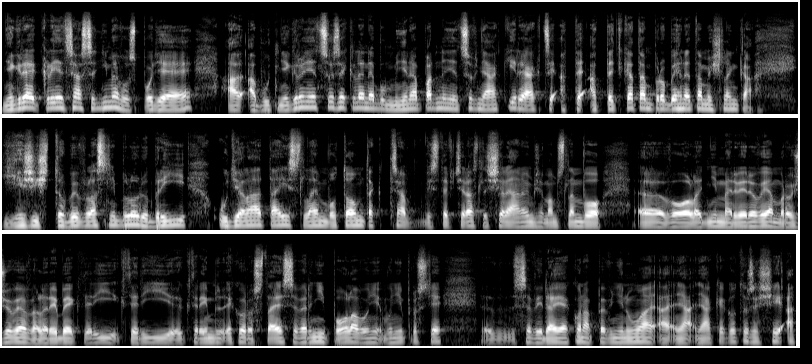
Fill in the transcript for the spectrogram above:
někde klidně třeba sedíme v hospodě a, a buď někdo něco řekne, nebo mě napadne něco v nějaký reakci a, te, a teďka tam proběhne ta myšlenka. Ježíš, to by vlastně bylo dobrý udělat tady slem o tom, tak třeba vy jste včera slyšeli, já nevím, že mám slem o, eh, o ledním medvědovi a mrožovi a velrybě, který, který, kterým jako roztaje sever severní pól a oni, oni prostě eh, se vydají jako na pevninu a, a nějak jako to řeší a,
